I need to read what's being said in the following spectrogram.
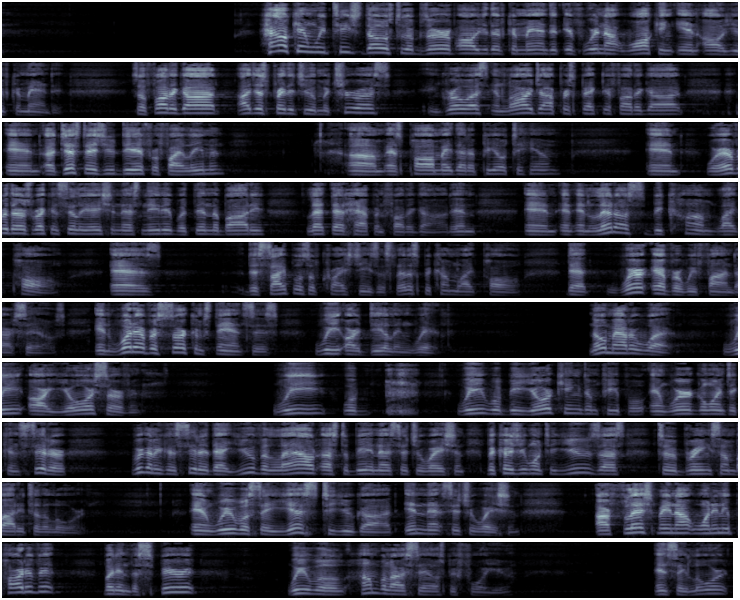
How can we teach those to observe all you have commanded if we're not walking in all you've commanded? So, Father God, I just pray that you mature us and grow us, enlarge our perspective, Father God, and uh, just as you did for Philemon, um, as Paul made that appeal to him, and wherever there's reconciliation that's needed within the body, let that happen, Father God, and and and, and let us become like Paul as disciples of Christ Jesus, let us become like Paul, that wherever we find ourselves, in whatever circumstances we are dealing with, no matter what, we are your servant. We will, we will be your kingdom people, and we're going to consider we're going to consider that you've allowed us to be in that situation because you want to use us to bring somebody to the Lord. And we will say yes to you, God, in that situation. Our flesh may not want any part of it, but in the spirit, we will humble ourselves before you and say, Lord,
